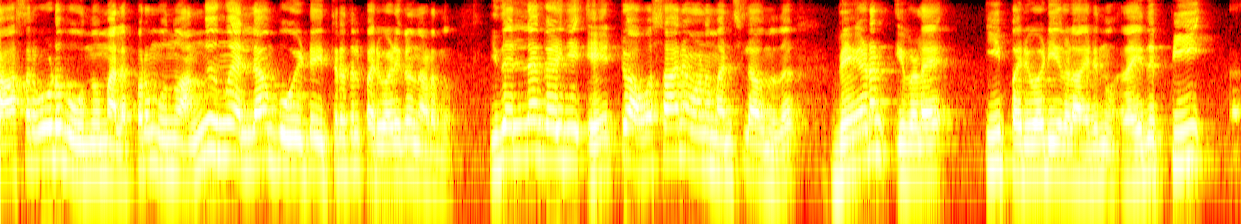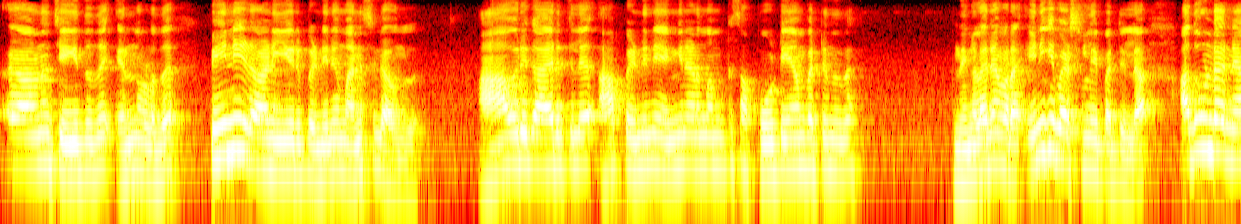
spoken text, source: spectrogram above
കാസർഗോഡ് പോകുന്നു മലപ്പുറം പോകുന്നു അങ്ങും ഇങ്ങും എല്ലാം പോയിട്ട് ഇത്തരത്തിൽ പരിപാടികൾ നടന്നു. ഇതെല്ലാം കഴിഞ്ഞ് ഏറ്റവും അവസാനമാണ് മനസ്സിലാവുന്നത് വേടൻ ഇവളെ ഈ പരിപാടികളായിരുന്നു അതായത് പി ആണ് ചെയ്തത് എന്നുള്ളത് പിന്നീടാണ് ഈ ഒരു പെണ്ണിന് മനസ്സിലാവുന്നത്. ആ ഒരു കാര്യത്തിൽ ആ പെണ്ണിനെ എങ്ങനെയാണ് നമുക്ക് സപ്പോർട്ട് ചെയ്യാൻ പറ്റുന്നത്? നിങ്ങൾ തന്നെ പറയാം. എനിക്ക് പേഴ്സണലി പറ്റില്ല. അതുകൊണ്ട് തന്നെ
